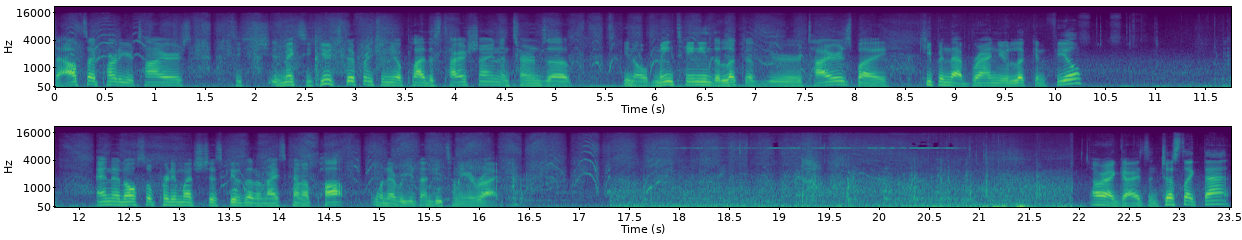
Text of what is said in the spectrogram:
The outside part of your tires, it makes a huge difference when you apply this tire shine in terms of, you know, maintaining the look of your tires by keeping that brand new look and feel and it also pretty much just gives it a nice kind of pop whenever you're done detailing your ride. All right guys, and just like that,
